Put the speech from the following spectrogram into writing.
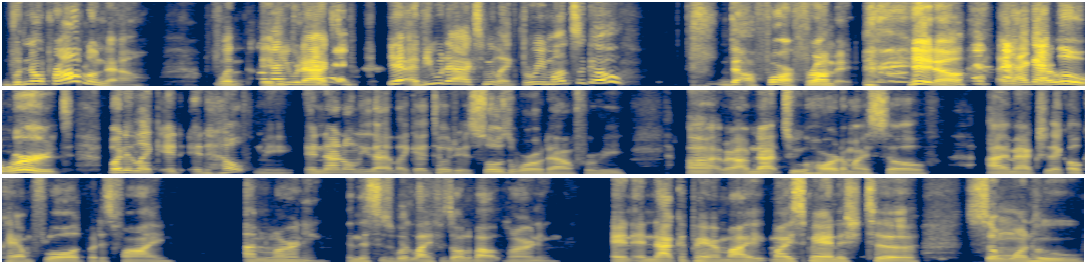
with no problem now. When oh, if you would ask, yeah, if you would ask me like three months ago, far from it you know? Like i got little words but it like it, it helped me. And not only that like i told you it slows the world down for me. Uh, i'm not too hard on myself. I'm actually like okay i'm flawed but it's fine. I'm learning. And this is what life is all about learning. And and not comparing my my spanish to someone who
